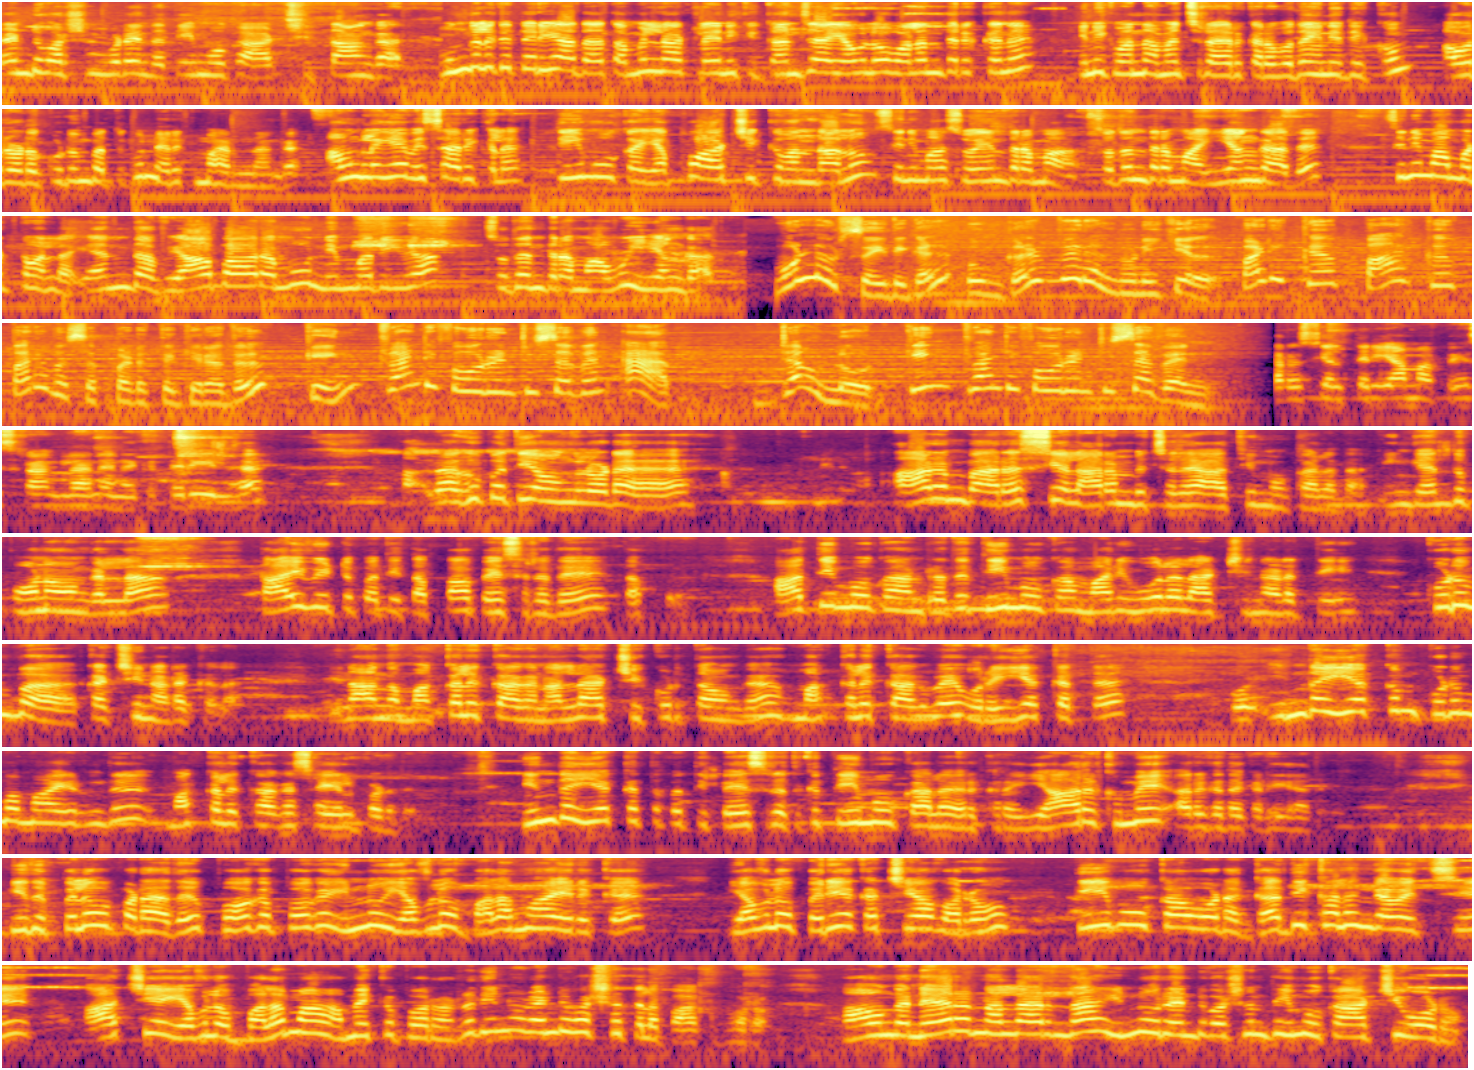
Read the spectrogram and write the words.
ரெண்டு வருஷம் கூட இந்த திமுக ஆட்சி தாங்க உங்களுக்கு தெரியாதா தமிழ்நாட்டுல இன்னைக்கு கஞ்சா எவ்வளவு வளர்ந்துருக்குன்னு? இன்னைக்கு வந்து அமைச்சரா இருக்கிற உதயநிதிக்கும் அவரோட குடும்பத்துக்கும் நெருக்கமா இருந்தாங்க. அவங்களையே விசாரிக்கல? திமுக எப்போ ஆட்சிக்கு வந்தாலும் சினிமா சுதந்திரமா சுதந்திரமா இயங்காது. சினிமா மட்டும் இல்ல எந்த வியாபாரமும் நிம்மதியா சுதந்திரமாவும் இயங்காது. உள்ளூர் செய்திகள் உங்கள் விரல் நுனியில். படிக்க பார்க்க பரவசப்படுத்துகிறது King twenty four into seven app download King twenty four into seven அரசியல் தெரியாம பேசுறாங்களான்னு எனக்கு தெரியல. ரகுபதி அவங்களோட ஆரம்ப அரசியல் ஆரம்பிச்சதே அதிமுகவில் தான். இங்கேருந்து போனவங்கெல்லாம் தாய் வீட்டு பத்தி தப்பா பேசுறதே தப்பு. அதிமுகன்றது திமுக மாதிரி ஊழல் ஆட்சி நடத்தி குடும்ப கட்சி நடக்கல. நாங்க மக்களுக்காக நல்லாட்சி கொடுத்தவங்க மக்களுக்காகவே ஒரு இயக்கத்தை இந்த இயக்கம் குடும்பமா இருந்து மக்களுக்காக செயல்படுது. இந்த இயக்கத்தை பத்தி பேசுறதுக்கு திமுகவில் இருக்கிற யாருக்குமே அருகதை கிடையாது. இது பிளவுபடாது. போக போக இன்னும் எவ்வளோ பலமா இருக்கு எவ்வளோ பெரிய கட்சியா வரும் திமுகவோட கதி கலங்க வச்சு ஆட்சியை எவ்வளோ பலமா அமைக்க போகிறோன்றது இன்னும் ரெண்டு வருஷத்துல பார்க்க போறோம். அவங்க நேரம் நல்லா இருந்தா இன்னும் ரெண்டு வருஷம் திமுக ஆட்சி ஓடும்.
